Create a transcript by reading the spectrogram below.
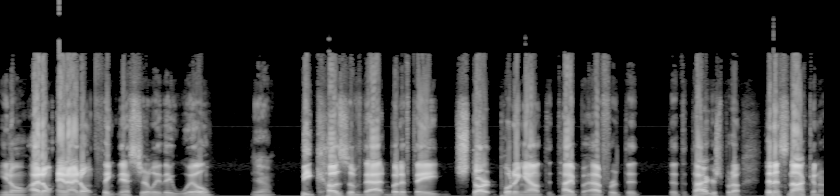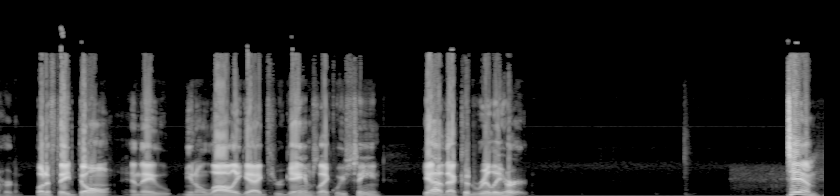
you know, I don't, and I don't think necessarily they will Yeah. Because of that. But if they start putting out the type of effort that that the Tigers put out, then it's not going to hurt them. But if they don't and they, you know, lollygag through games like we've seen, yeah, that could really hurt. Tim,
